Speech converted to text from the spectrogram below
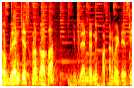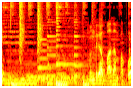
సో బ్లెండ్ చేసుకున్న తర్వాత ఈ బ్లెండర్ని పక్కన పెట్టేసి ముందుగా బాదం పప్పు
